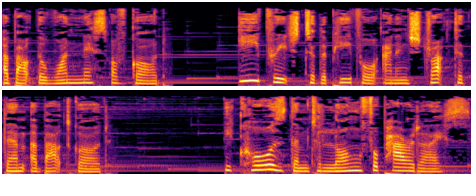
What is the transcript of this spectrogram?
about the oneness of God. He preached to the people and instructed them about God. He caused them to long for paradise.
